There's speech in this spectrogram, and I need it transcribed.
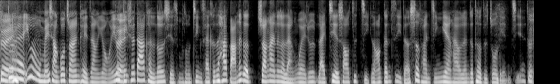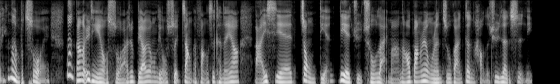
对对，因为我没想过专案可以这样用，因为的确大家可能都是写什么什么竞赛，可是他把那个专案那个栏位就是来介绍自己，然后跟自己的社团经验还有人格特质做连接，对，真的很不错哎。那刚刚玉婷也有说啊，就不要用流水账的方式，可能要把一些重点列举出来嘛，然后帮任务人主管更好的去认识你。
